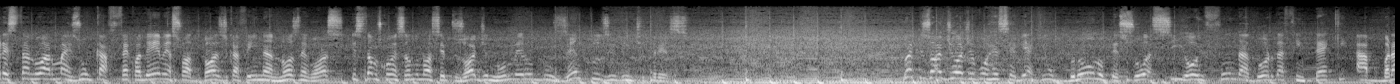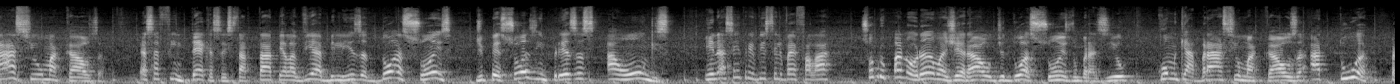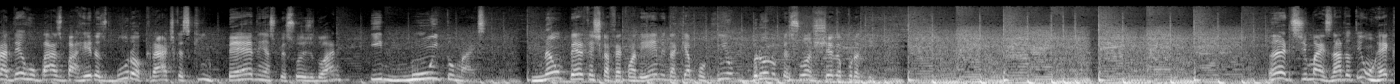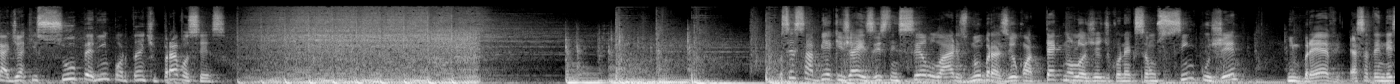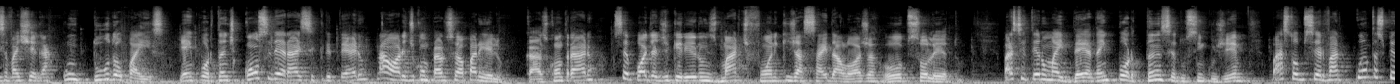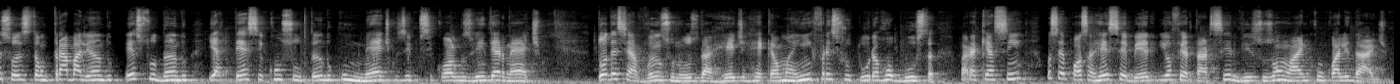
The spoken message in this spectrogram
galera, está no ar mais um Café com a DM, a sua dose de cafeína nos negócios. Estamos começando o nosso episódio número 223. No episódio de hoje eu vou receber aqui o Bruno Pessoa, CEO e fundador da fintech Abrace Uma Causa. Essa fintech, essa startup, ela viabiliza doações de pessoas e empresas a ONGs. E nessa entrevista ele vai falar sobre o panorama geral de doações no Brasil, como que Abrace uma causa atua para derrubar as barreiras burocráticas que impedem as pessoas de doarem e muito mais. Não perca esse café com a DM, daqui a pouquinho Bruno Pessoa chega por aqui. Antes de mais nada, eu tenho um recadinho aqui super importante para vocês. Sabia que já existem celulares no Brasil com a tecnologia de conexão 5G? Em breve, essa tendência vai chegar com tudo ao país e é importante considerar esse critério na hora de comprar o seu aparelho. Caso contrário, você pode adquirir um smartphone que já sai da loja obsoleto. Para se ter uma ideia da importância do 5G, basta observar quantas pessoas estão trabalhando, estudando e até se consultando com médicos e psicólogos via internet. Todo esse avanço no uso da rede requer uma infraestrutura robusta para que assim você possa receber e ofertar serviços online com qualidade.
